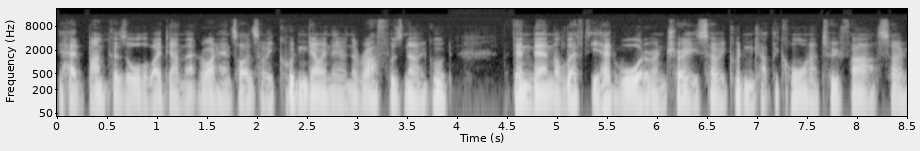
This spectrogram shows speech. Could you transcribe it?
it had bunkers all the way down that right hand side, so he couldn't go in there, and the rough was no good. But then down the left, he had water and trees, so he couldn't cut the corner too far. So,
